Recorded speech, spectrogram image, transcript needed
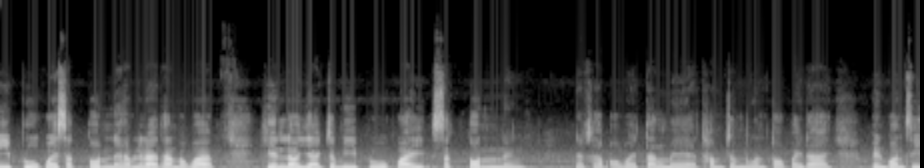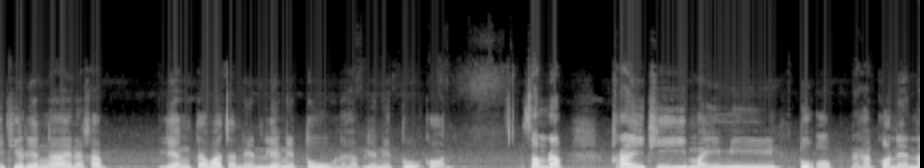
มีปลูกไว้สักต้นนะครับ หลายๆท่านบอกว่าเห็นแล้วอยากจะมีปลูกไว้สักต้นหนึ่งนะครับ เอาไว้ตั้งแม่ทำจำนวนต่อไปได้ เป็นบอลสีที่เลี้ยงง่ายนะครับ เลี้ยงแต่ว่าจะเน้นเลี้ยงในตู้นะครับ เลี้ยงในตู้ก่อนสำหรับใครที่ไม่มีตู้อบนะครับ ก็แนะน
